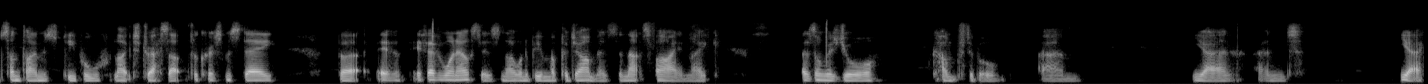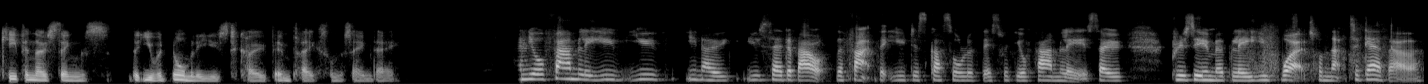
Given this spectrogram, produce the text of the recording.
sometimes people like to dress up for Christmas Day, but if, if everyone else is and I want to be in my pajamas, then that's fine. Like as long as you're comfortable, um, yeah, and yeah, keeping those things that you would normally use to cope in place on the same day and your family you you you know you said about the fact that you discuss all of this with your family. So presumably you've worked on that together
